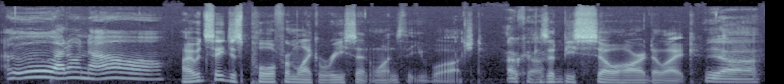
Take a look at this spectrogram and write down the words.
Ooh, I don't know. I would say just pull from like recent ones that you've watched Okay. because it'd be so hard to like Yeah.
